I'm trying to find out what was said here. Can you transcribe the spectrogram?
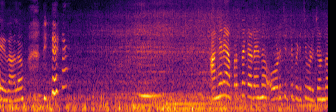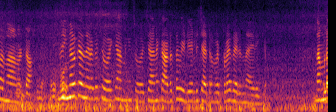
ചെയ്താലോ. അങ്ങനെ അപ്പുറത്തെ കടയിൽ നിന്ന് ഓടിച്ചിട്ട് പിടിച്ച് വിളിച്ചോണ്ട് വന്നതാണ് കേട്ടോ. നിങ്ങൾക്ക് എന്തെങ്കിലുമൊക്കെ ചോദിക്കാണെങ്കിൽ ചോദിച്ചാൽ എനിക്ക് അടുത്ത വീഡിയോയിൽ ചേട്ടൻ റിപ്ലൈ തരുന്നതായിരിക്കും. നമ്മുടെ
